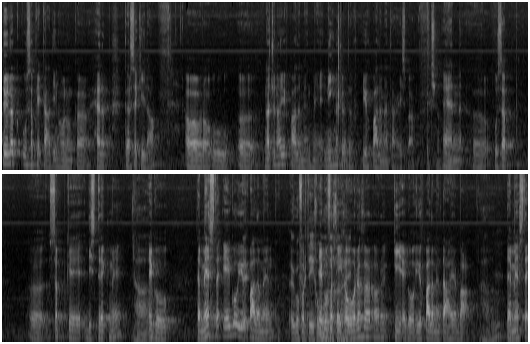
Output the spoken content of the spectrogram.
तुलक उस सब के कादिन होलों का हेल्प कर सकीला और वो नेशनल यूथ पार्लियामेंट में नहीं न यूथ पार्लियामेंटारिस बा अच्छा एंड वो सब सबके डिस्ट्रिक्ट में हाँ। एगो tenminste ego यूथ पार्लियामेंट एगो ego vertegenwoordiger है। vertegenwoordiger और की एगो यूथ पार्लियामेंटारिër बा हाँ tenminste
